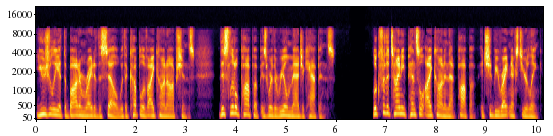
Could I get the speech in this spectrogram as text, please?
usually at the bottom right of the cell with a couple of icon options. This little pop-up is where the real magic happens. Look for the tiny pencil icon in that pop-up. It should be right next to your link.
